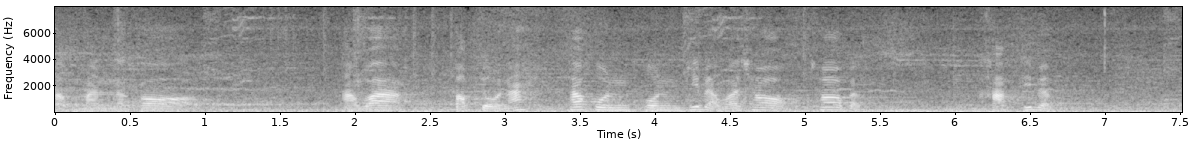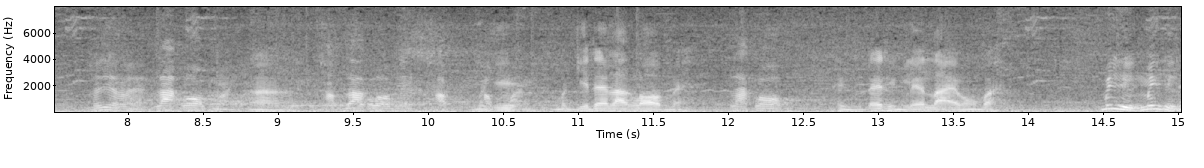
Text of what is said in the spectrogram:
ขับมันแล้วก็ ถามว่าตอบโจทย์นะ ถ้าคนคนที่แบบว่าชอบชอบแบบขับที่แบบเขาเรียกอะไรลากรอบหน่อยอ่า ขับลากรอบเนี่ยขับเมื่อขับกี้มันเมื่อกี้ได้ลากรอบไหมลากรอบ ถึงได้ถึงเลนไลน์บ้างปะ ไม่ถึงไม่ถึง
